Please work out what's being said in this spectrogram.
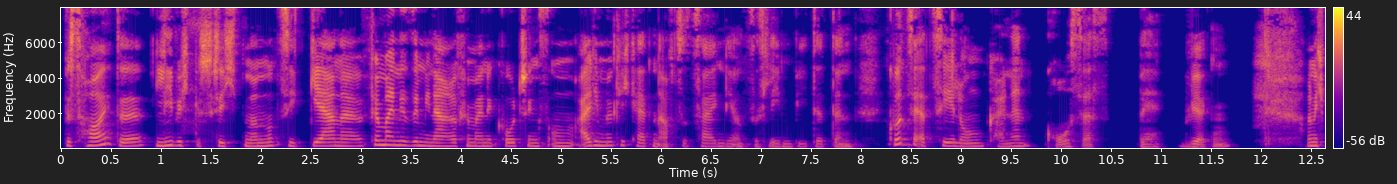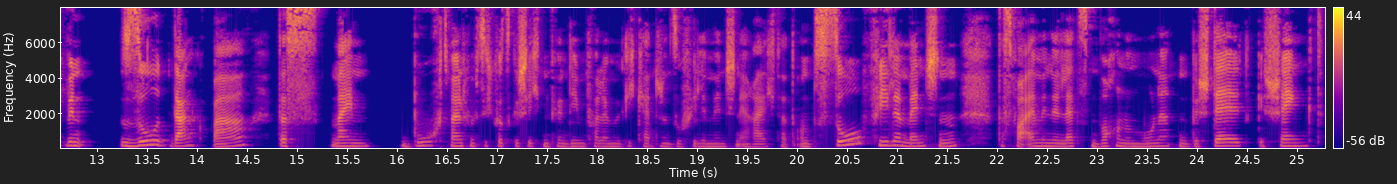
bis heute liebe ich Geschichten und nutze sie gerne für meine Seminare, für meine Coachings, um all die Möglichkeiten aufzuzeigen, die uns das Leben bietet. Denn kurze Erzählungen können Großes bewirken. Und ich bin so dankbar, dass mein Buch 52 Kurzgeschichten für ein Leben voller Möglichkeiten schon so viele Menschen erreicht hat und so viele Menschen das vor allem in den letzten Wochen und Monaten bestellt, geschenkt,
